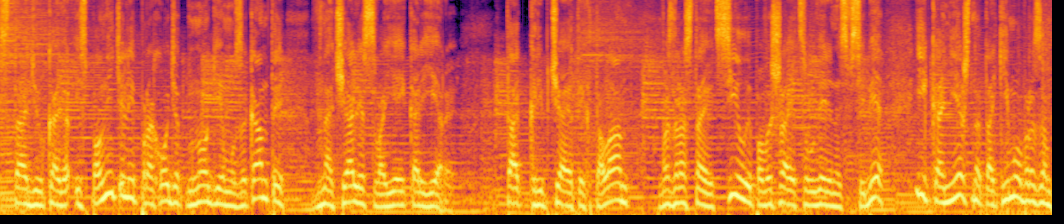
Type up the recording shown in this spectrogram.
Стадию кавер-исполнителей проходят многие музыканты в начале своей карьеры. Так крепчает их талант, возрастают силы, повышается уверенность в себе, и, конечно, таким образом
